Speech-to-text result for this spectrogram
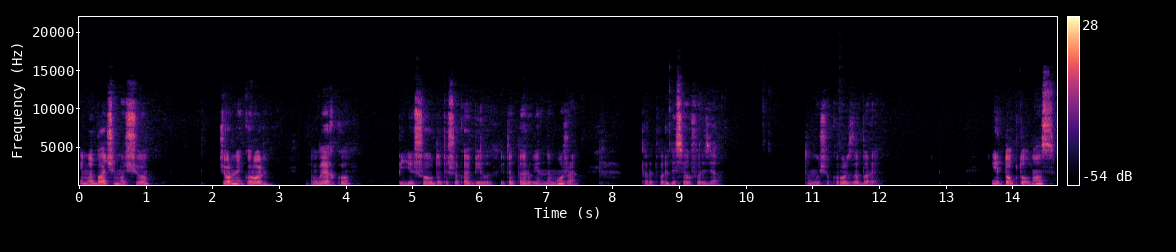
І ми бачимо, що чорний король легко підійшов до пішака білих, і тепер він не може перетворитися у ферзя, тому що король забере. І тобто у нас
